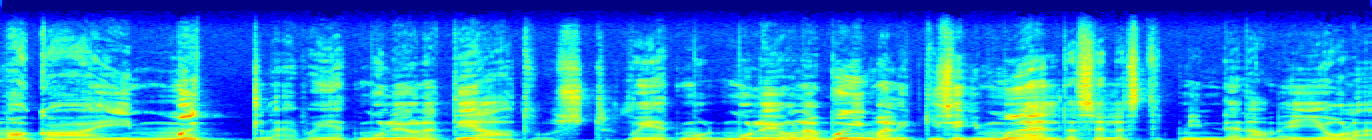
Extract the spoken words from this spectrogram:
ma ka ei mõtle või et mul ei ole teadvust või et mul, mul ei ole võimalik isegi mõelda sellest, et mind enam ei ole.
